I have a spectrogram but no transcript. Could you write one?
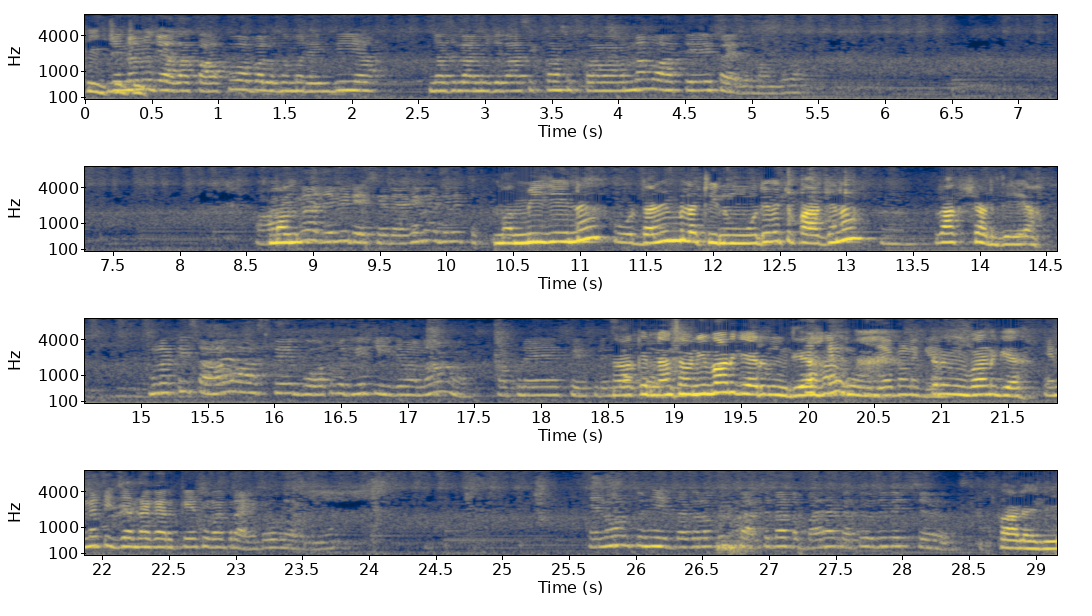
ਠੀਕ ਜਿਨ੍ਹਾਂ ਨੂੰ ਜ਼ਿਆਦਾ ਕਾਫ ਹਵਾ ਬਲਗਮ ਰਹਿੰਦੀ ਆ ਨਜ਼ਲਾ ਨੁਜਲਾ ਸਿੱਕਾ ਸੁੱਕਾ ਉਹਨਾਂ ਵਾਸਤੇ ਇਹ ਫਾਇਦੇਮੰਦ ਵਾ ਹਾਂ ਨਾ ਅਜੇ ਵੀ ਰੇਸੇ ਰਹਿ ਗਏ ਨੇ ਇਹਦੇ ਵਿੱਚ। ਮੰਮੀ ਜੀ ਨਾ ਉਦਾਂ ਵੀ ਮਲਾਠੀ ਨੂੰ ਮੂੰਹ ਦੇ ਵਿੱਚ ਪਾ ਕੇ ਨਾ ਰੱਖ ਛੱਡਦੇ ਆ। ਮੁਲੱਠੀ ਸਾਹ ਵਾਸਤੇ ਬਹੁਤ ਵਧੀਆ ਚੀਜ਼ ਵਾ ਨਾ ਆਪਣੇ ਫੇਫੜੇ ਆ ਕਿੰਨਾ ਸੋਹਣੀ ਬਣ ਗਿਆ ਰੂਮ ਦਿਆ ਰੂਮ ਜਿਹਾ ਬਣ ਗਿਆ। ਰੂਮ ਬਣ ਗਿਆ। ਇਹਨਾਂ ਚੀਜ਼ਾਂ ਦਾ ਕਰਕੇ ਥੋੜਾ ਗ੍ਰਾਈਂਡ ਹੋ ਗਿਆ। ਵਧੀਆ ਇਹਨੂੰ ਹੁਣ ਤੁਸੀਂ ਇਦਾਂ ਕਰੋ ਕਿ ਕੱਚ ਦਾ ਡੱਬਾ ਹੈਗਾ ਤੇ ਉਹਦੇ ਵਿੱਚ ਪਾ ਲੈਣੇ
